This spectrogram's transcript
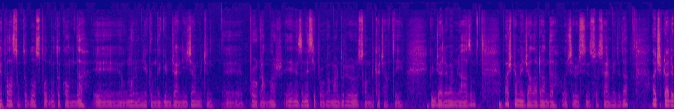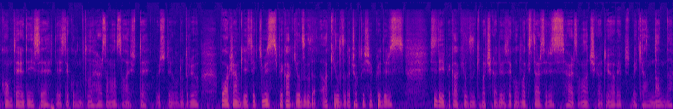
ipalas.blogspot.com'da e, umarım yakında güncelleyeceğim bütün e, programlar. En azından eski programlar duruyor. Son birkaç haftayı güncellemem lazım. Başka mecralardan da ulaşabilirsiniz sosyal medyada. Açık Radyo.com.tr'de ise destek olun butonu her zaman sağ üstte, üstte orada duruyor. Bu akşamki destekçimiz İpek Akyıldız'a da, Akyıldız'a da çok teşekkür ederiz. Siz de İpek Akyıldız gibi Açık Radyo destek olmak isterseniz her zaman Açık Radyo web mekanından da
